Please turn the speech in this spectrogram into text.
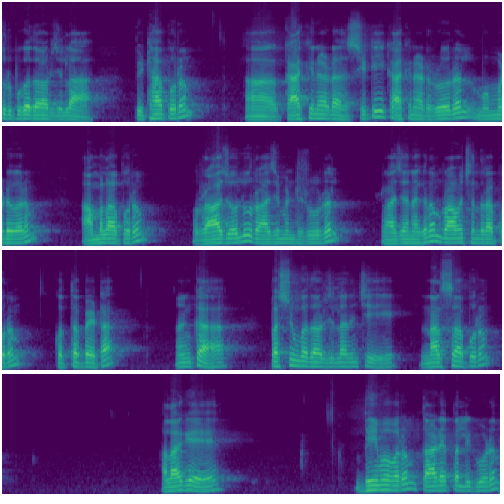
తూర్పుగోదావరి జిల్లా Pithapuram Kakinada city Kakinada rural Mummidivaram Amalapuram Razole Rajahmundry rural Rajanagaram Ramachandrapuram Kothapeta ఇంకా పశ్చిమ గోదావరి జిల్లా నుంచి నర్సాపురం అలాగే భీమవరం తాడేపల్లిగూడెం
